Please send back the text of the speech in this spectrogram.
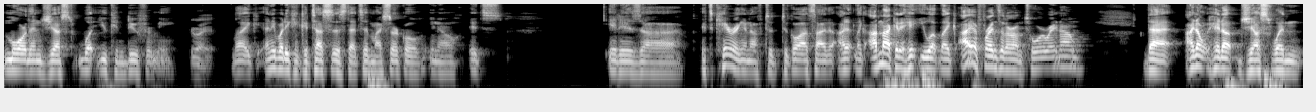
more than just what you can do for me. right Like anybody can contest this that's in my circle, you know, it's it is uh it's caring enough to to go outside. I like I'm not gonna hit you up. Like I have friends that are on tour right now that I don't hit up just when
